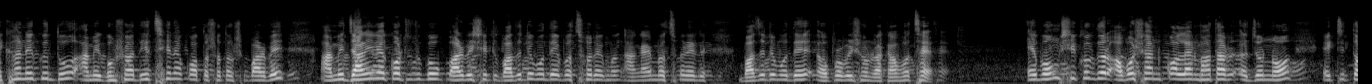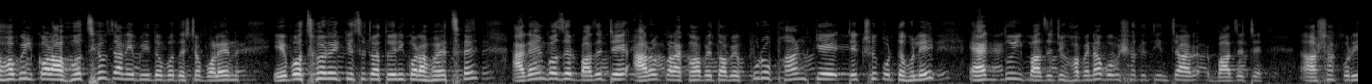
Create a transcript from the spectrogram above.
এখানে কিন্তু আমি ঘোষণা দিচ্ছি না কত শতাংশ বাড়বে। আমি জানি না কতটুকু বাড়বে, সেটি বাজেটের মধ্যে এবছর এবং আগামী বছরের বাজেটের মধ্যে প্রবেশন রাখা হচ্ছে। এবং শিক্ষকদের অবসান কল্যাণ ভাতার জন্য একটি তহবিল করা হচ্ছেও জানিয়ে বিদ্যা উপদেষ্টা বলেন, এবছরে কিছুটা তৈরি করা হয়েছে। আগামী বছর বাজেটে আরও করা হবে, তবে পুরো ফান্ডকে টেকসই করতে হলে এক দুই বাজেটে হবে না, ভবিষ্যতে তিন চার বাজেটে আশা করি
